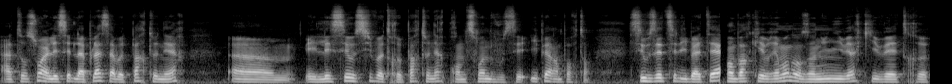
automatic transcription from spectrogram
attention à laisser de la place à votre partenaire. Euh, et laissez aussi votre partenaire prendre soin de vous, c'est hyper important. Si vous êtes célibataire, embarquez vraiment dans un univers qui va être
